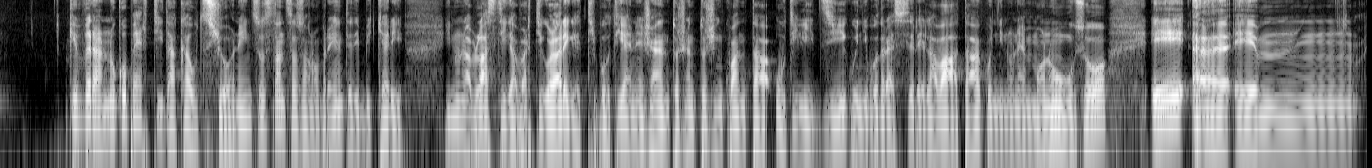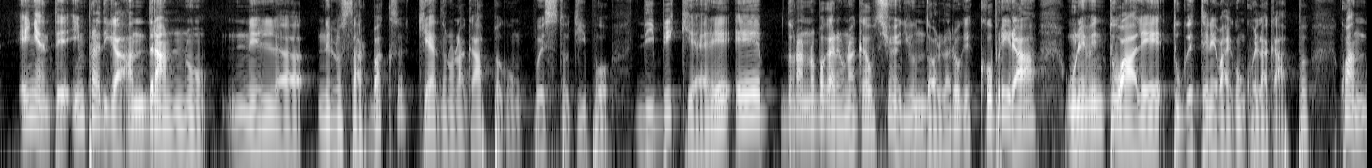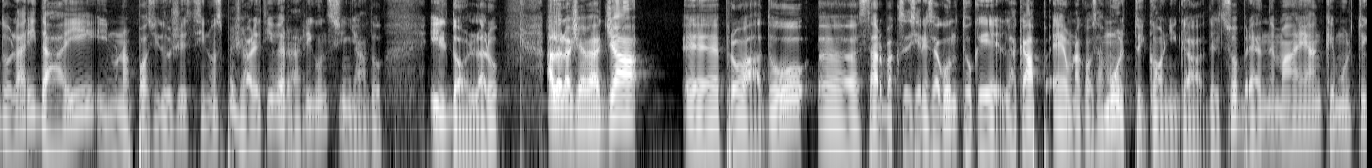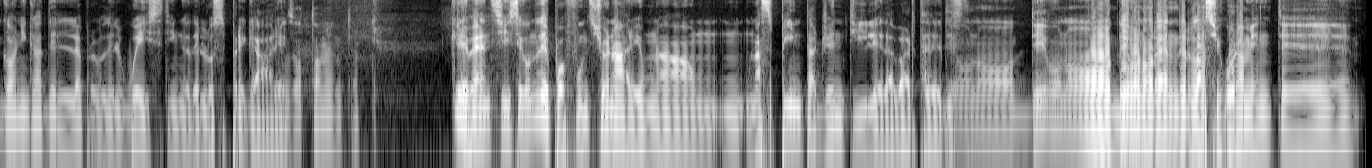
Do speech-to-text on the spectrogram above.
che verranno coperti da cauzione. In sostanza sono praticamente dei bicchieri in una plastica particolare che tipo tiene 100-150 utilizzi, quindi potrà essere lavata, quindi non è monouso e, eh, e, mm, e niente, in pratica andranno nel- nello Starbucks, chiedono la cup con questo tipo di bicchiere e dovranno pagare una cauzione di un dollaro che coprirà un eventuale tu che te ne vai con quella cup. Quando la ridai in un apposito cestino speciale ti verrà riconsegnato il dollaro. Allora, ci aveva già eh, provato, eh, Starbucks si è resa conto che la cup è una cosa molto iconica del suo brand, ma è anche molto iconica del, proprio del wasting, dello sprecare. Esattamente. Che ne pensi? Secondo te può funzionare una, un- una spinta gentile da parte di... Devono, devono, devono renderla sicuramente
